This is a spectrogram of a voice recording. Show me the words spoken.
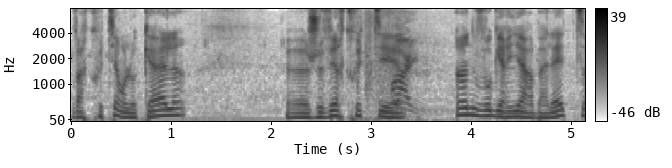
On va recruter en local. Euh, je vais recruter un nouveau guerrier arbalète.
